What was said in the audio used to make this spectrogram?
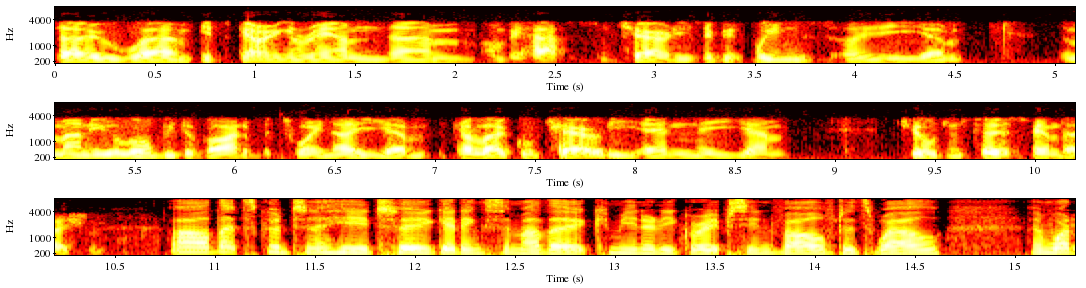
So um, it's going around um, on behalf of some charities. If it wins, the, um, the money will all be divided between a, um, a local charity and the um, Children's First Foundation. Oh, that's good to hear too. Getting some other community groups involved as well, and what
